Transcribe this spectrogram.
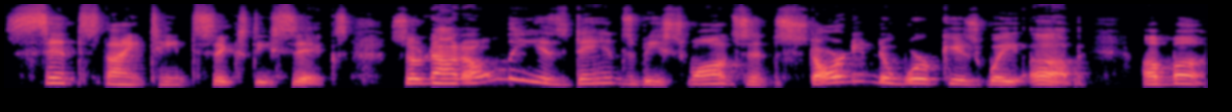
since 1966. So not only is Dansby Swanson starting to work his way up among,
